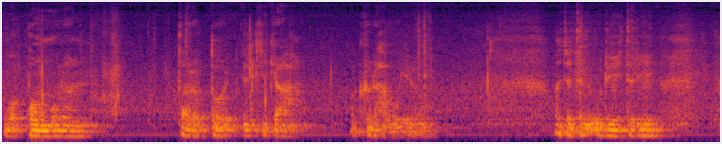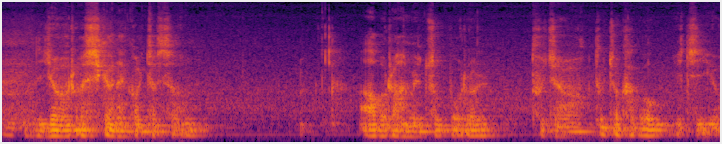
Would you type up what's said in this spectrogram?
뭐 본문은 따로 또 읽기가 그러하고요. 어쨌든 우리들이 여러 시간에 걸쳐서 아브라함의 축복을 두적두적하고 있지요.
